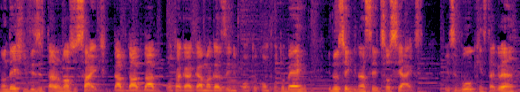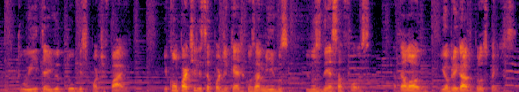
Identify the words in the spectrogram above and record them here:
não deixe de visitar o nosso site www.hhmagazine.com.br e nos seguir nas redes sociais. Facebook, Instagram, Twitter, YouTube e Spotify. E compartilhe seu podcast com os amigos e nos dê essa força. Até logo e obrigado pelos peixes.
